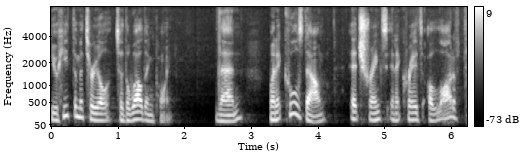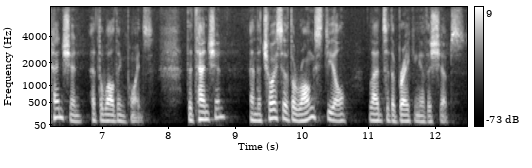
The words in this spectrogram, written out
you heat the material to the welding point. Then, when it cools down, it shrinks and it creates a lot of tension at the welding points. The tension and the choice of the wrong steel led to the breaking of the ships.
